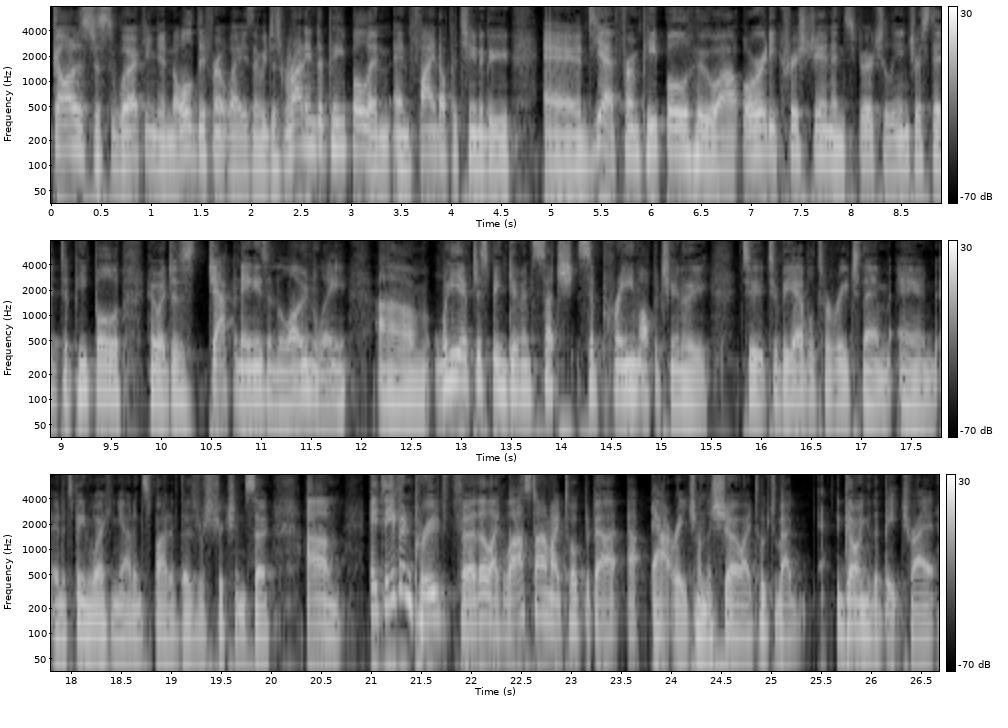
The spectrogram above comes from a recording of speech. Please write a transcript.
God is just working in all different ways and we just run into people and, and find opportunity. And yeah, from people who are already Christian and spiritually interested to people who are just Japanese and lonely, um, we have just been given such supreme opportunity to, to be able to reach them and, and it's been working out in spite of those restrictions. So, um, it's even proved further. Like last time I talked about uh, outreach on the show, I talked about going to the beach, right?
